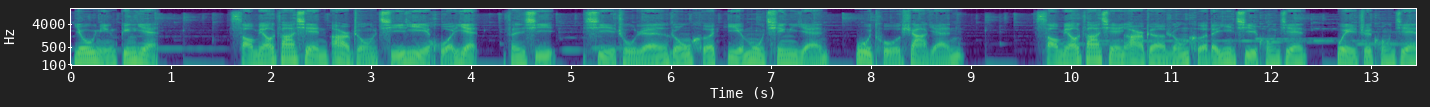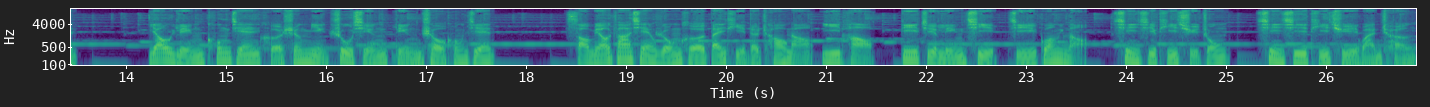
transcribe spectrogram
幽冥冰焰。扫描发现二种奇异火焰，分析系主人融合野木青岩、雾土煞岩。扫描发现二个融合的印记空间：未知空间、妖灵空间和生命树形灵兽空间。扫描发现融合本体的超脑一号低级灵气及光脑信息提取中，信息提取完成，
